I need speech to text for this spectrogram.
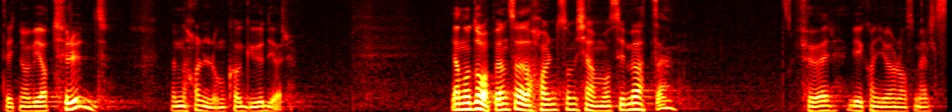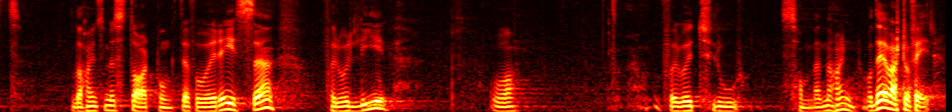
det er ikke noe vi har trodd, men det handler om hva Gud gjør. Gjennom dåpen så er det Han som kommer oss i møte før vi kan gjøre noe som helst. Det er Han som er startpunktet for vår reise, for vår liv og for vår tro sammen med Han. Og det er verdt å feire.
